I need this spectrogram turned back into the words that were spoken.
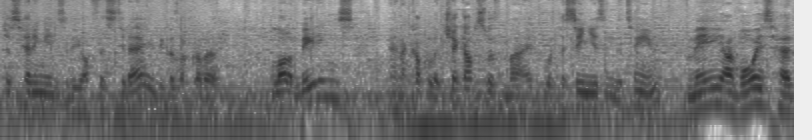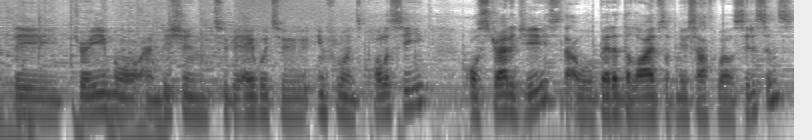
Just heading into the office today because I've got a lot of meetings and a couple of checkups with my with the seniors in the team. Me, I've always had the dream or ambition to be able to influence policy or strategies that will better the lives of New South Wales citizens.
